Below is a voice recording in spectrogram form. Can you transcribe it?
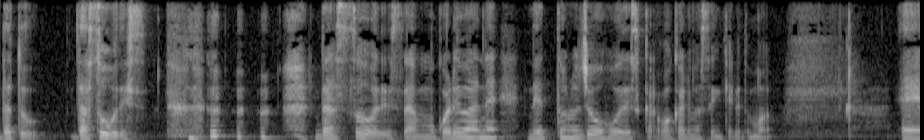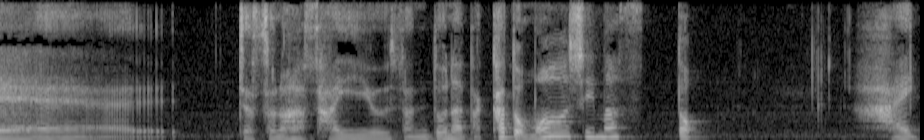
だと、だそうです。だそうです。もうこれはね、ネットの情報ですから分かりませんけれども、えー、じゃあその俳優さんどなたかと申しますと、はい、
